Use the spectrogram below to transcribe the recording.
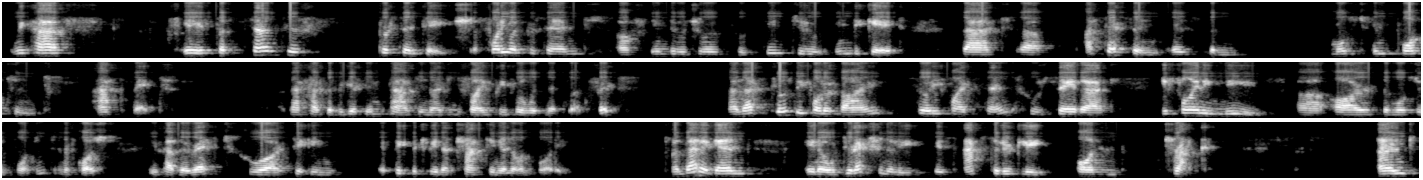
we have a substantive percentage, 41% of individuals who seem to indicate that uh, assessing is the most important aspect that has the biggest impact in identifying people with network fits. And that's closely followed by 35% who say that defining needs uh, are the most important. And of course, you have the rest who are taking a pick between attracting and onboarding. And that again, you know, directionally is absolutely on track. And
